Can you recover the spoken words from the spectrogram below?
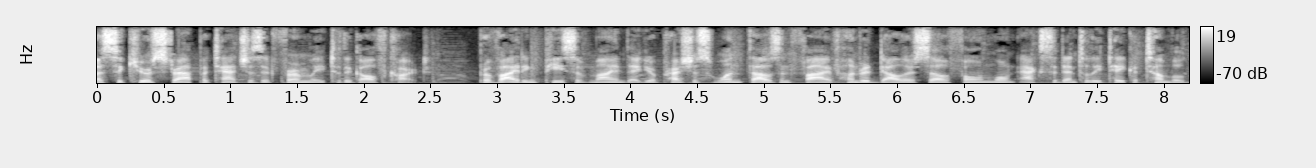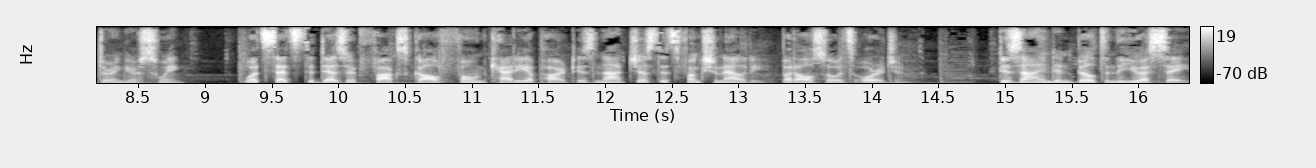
A secure strap attaches it firmly to the golf cart, providing peace of mind that your precious $1,500 cell phone won't accidentally take a tumble during your swing. What sets the Desert Fox Golf Phone Caddy apart is not just its functionality but also its origin. Designed and built in the USA,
